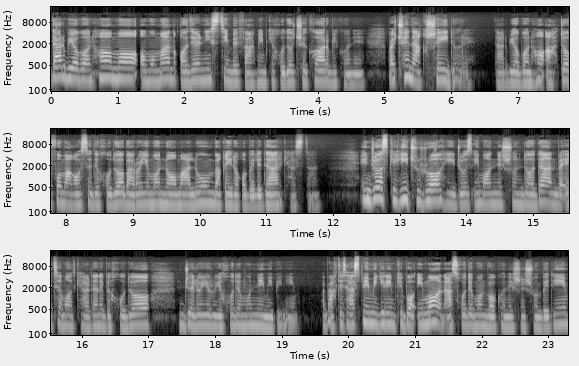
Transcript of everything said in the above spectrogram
در بیابانها ما عموما قادر نیستیم بفهمیم که خدا چه کار می‌کنه و چه نقشه ای داره. در بیابانها اهداف و مقاصد خدا برای ما نامعلوم و غیرقابل درک هستند. اینجاست که هیچ راهی جز ایمان نشون دادن و اعتماد کردن به خدا جلوی روی خودمون نمی بینیم. و وقتی تصمیم می‌گیریم که با ایمان از خودمون واکنش نشون بدیم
